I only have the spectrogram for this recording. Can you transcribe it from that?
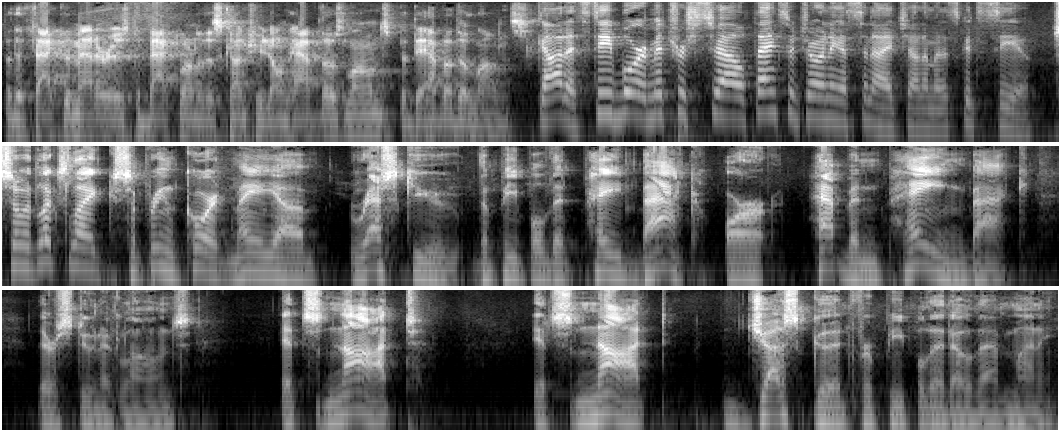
but the fact of the matter is, the backbone of this country don't have those loans, but they have other loans. Got it. Steve Moore, Mitch Roschelle, thanks for joining us tonight, gentlemen. It's good to see you. So it looks like Supreme Court may uh, rescue the people that paid back or have been paying back their student loans. It's not. It's not just good for people that owe that money,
